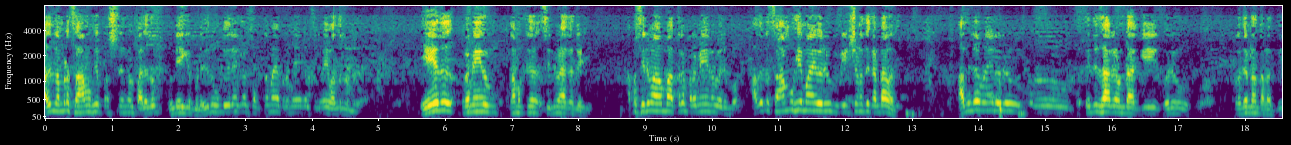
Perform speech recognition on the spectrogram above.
അതിൽ നമ്മുടെ സാമൂഹ്യ പ്രശ്നങ്ങൾ പലതും ഉന്നയിക്കപ്പെടും. ഇതിനു മുമ്പ് ഇതിനേക്കാൾ ശക്തമായ പ്രമേയങ്ങൾ സിനിമയിൽ വന്നിട്ടുണ്ട്. ഏത് പ്രമേയവും നമുക്ക് സിനിമയാക്കാൻ കഴിയും. അപ്പൊ സിനിമ ആകുമ്പോൾ അത്തരം പ്രമേയങ്ങൾ വരുമ്പോൾ അതൊരു സാമൂഹ്യമായ ഒരു വീക്ഷണത്തിൽ കണ്ടാൽ മതി. അതിന്റെ മേലൊരു തെറ്റിദ്ധാരണ ഉണ്ടാക്കി ഒരു പ്രചരണം നടത്തി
